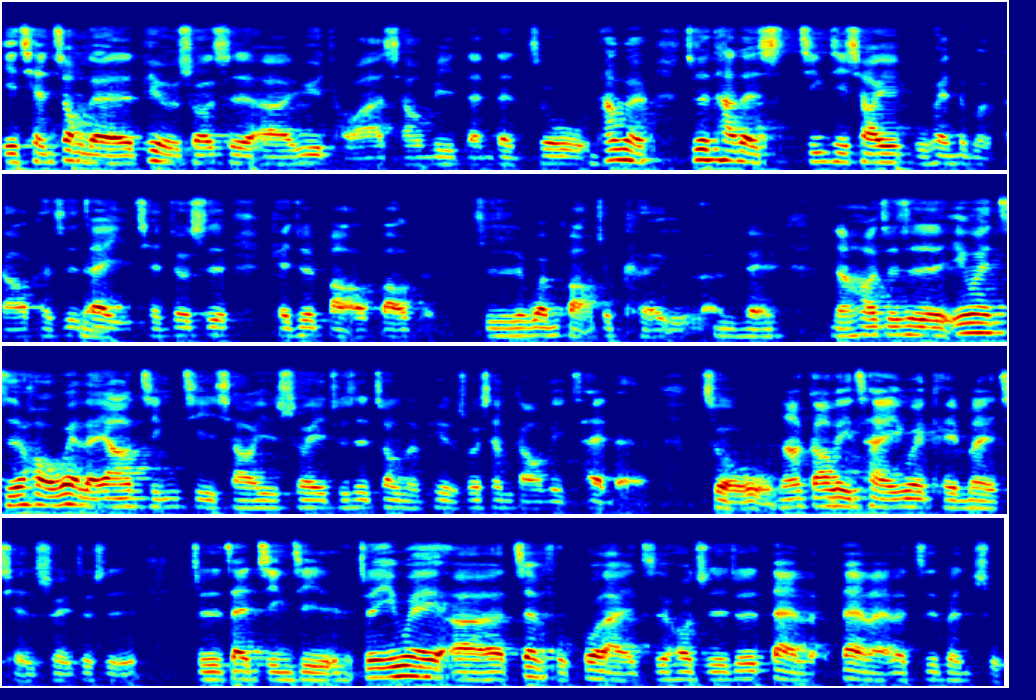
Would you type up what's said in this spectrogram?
以前种的，譬如说是呃芋头啊、小米等等作物，他们就是它的经济效益不会那么高，可是在以前就是可以就是保保的。就是温饱就可以了，嗯、对。然后就是因为之后为了要经济效益，所以就是种了，譬如说像高丽菜的作物。然后高丽菜因为可以卖钱，所以就是就是在经济，就因为呃政府过来之后，其实就是带了带来了资本主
